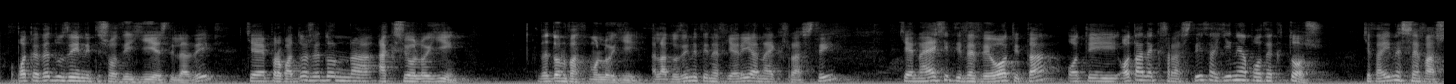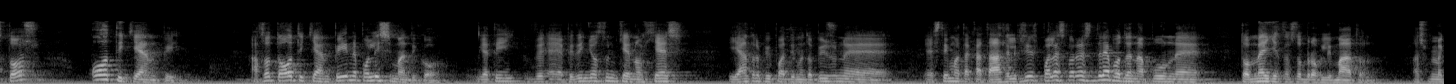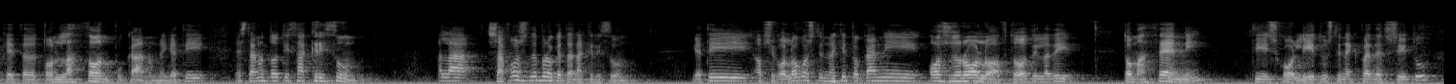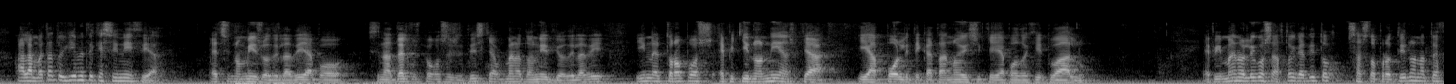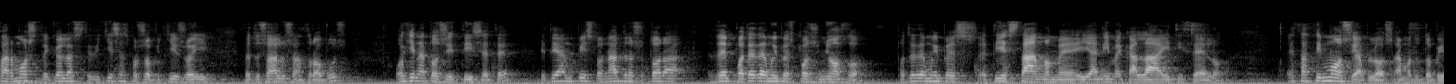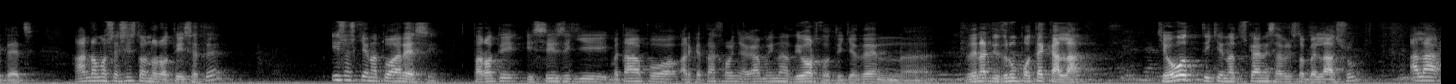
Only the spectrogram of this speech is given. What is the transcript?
Οπότε δεν του δίνει τις οδηγίες δηλαδή και προπαντός δεν τον αξιολογεί. δεν τον βαθμολογεί, αλλά του δίνει την ευκαιρία να εκφραστεί και να έχει τη βεβαιότητα ότι όταν εκφραστεί θα γίνει αποδεκτός και θα είναι σεβαστός ό,τι και αν πει. Αυτό το ό,τι και αν πει είναι πολύ σημαντικό. Γιατί επειδή νιώθουν και ενοχές οι άνθρωποι που αντιμετωπίζουν ε, αισθήματα κατάθλιψης, πολλές φορές ντρέπονται να πούνε το μέγεθος των προβλημάτων ας πούμε και των λαθών που κάνουν γιατί αισθάνονται ότι θα κρυθούν. Αλλά σαφώς δεν πρόκειται να κρυθούν. Γιατί ο ψυχολόγος στην αρχή το κάνει ως ρόλο αυτό δηλαδή το μαθαίνει τη σχολή του, στην εκπαίδευσή του αλλά μετά το γίνεται και συνήθεια έτσι νομίζω δηλαδή από συναντέλφους που έχω συζητήσει και από μένα τον ίδιο. Δηλαδή είναι τρόπος επικοινωνίας πια η απόλυτη κατανόηση και η αποδοχή του άλλου. Επιμένω λίγο σε αυτό γιατί το, σας το προτείνω να το εφαρμόσετε κιόλας στη δική σας προσωπική ζωή με τους άλλους ανθρώπους όχι να το ζητήσετε, γιατί αν πεις στον άντρα σου τώρα δεν, ποτέ δεν μου είπες πώς νιώθω, ποτέ δεν μου είπες ε, τι αισθάνομαι ή αν είμαι καλά ή τι θέλω. Ε, θα θυμώσει απλώς άμα του το πείτε έτσι. Αν όμως εσείς τον ρωτήσετε, ίσως και να του αρέσει. Παρότι οι σύζυγοι μετά από αρκετά χρόνια γάμου είναι αδιόρθωτοι και δεν, ε, δεν αντιδρούν ποτέ καλά και ό,τι και να τους κάνεις θα βρεις τον πελά σου, αλλά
